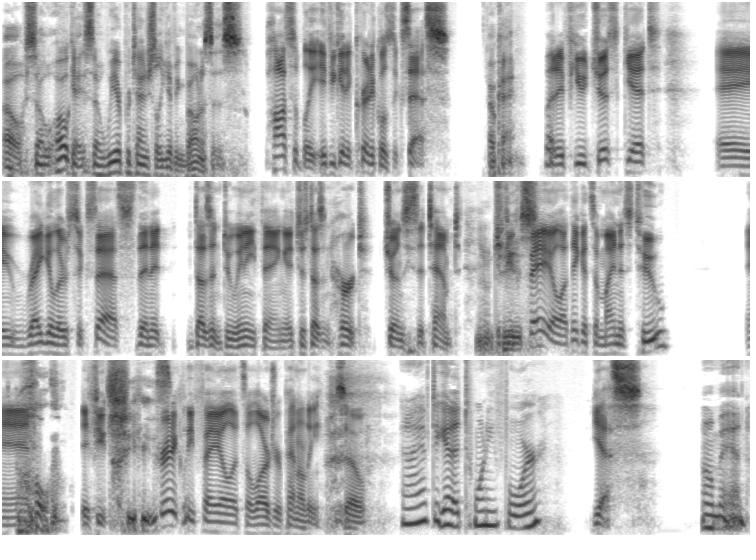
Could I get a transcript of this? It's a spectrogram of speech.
Oh, so okay, so we are potentially giving bonuses. Possibly if you get a critical success. Okay. But if you just get a regular success, then it doesn't do anything. It just doesn't hurt Jonesy's attempt. Oh, If you fail, I think it's a minus two. And Oh, if you jeez. critically fail, it's a larger penalty. So, And I have to get a 24. yes. Oh man,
